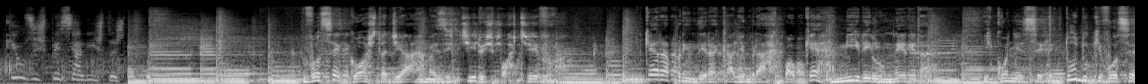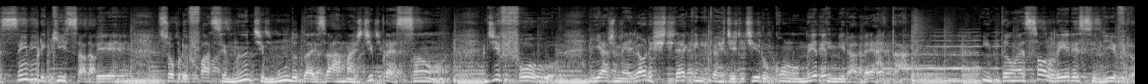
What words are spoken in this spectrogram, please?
O que os especialistas você gosta de armas e tiro esportivo? Quer aprender a calibrar qualquer mira e luneta e conhecer tudo o que você sempre quis saber sobre o fascinante mundo das armas de pressão, de fogo e as melhores técnicas de tiro com luneta e mira aberta? Então é só ler esse livro,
